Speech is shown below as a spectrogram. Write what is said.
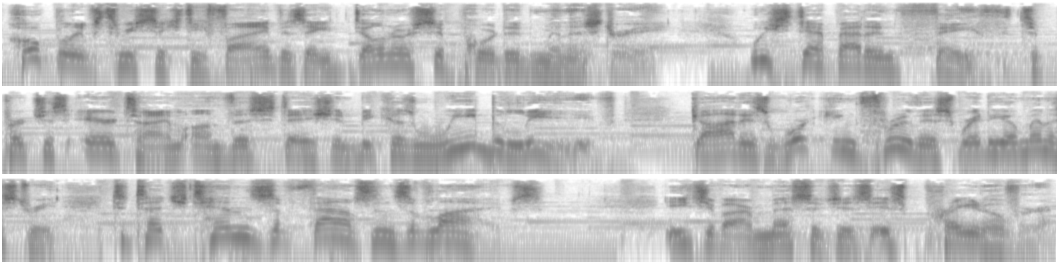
Hope Lives 365 is a donor supported ministry. We step out in faith to purchase airtime on this station because we believe God is working through this radio ministry to touch tens of thousands of lives. Each of our messages is prayed over,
